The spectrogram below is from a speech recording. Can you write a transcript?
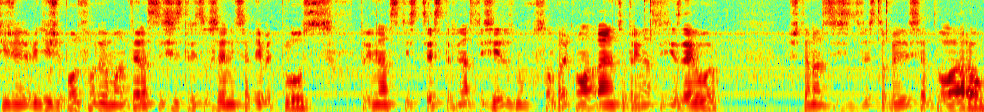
Čiže vidíš, že portfólio mám teraz 1379 plus, 13 000, cez 13 tisíc, som prekonal hranicu 13 000 eur, 14 250 dolárov.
